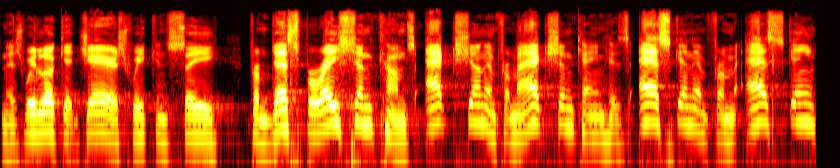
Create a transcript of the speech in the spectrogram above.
And as we look at Jairus, we can see from desperation comes action, and from action came his asking, and from asking,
